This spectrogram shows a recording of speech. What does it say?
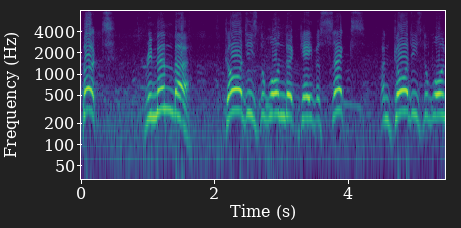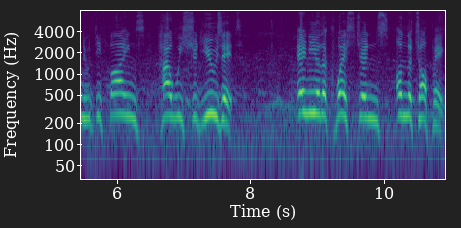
But remember, God is the one that gave us sex, and God is the one who defines how we should use it. Any other questions on the topic?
